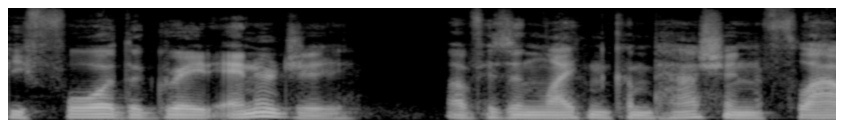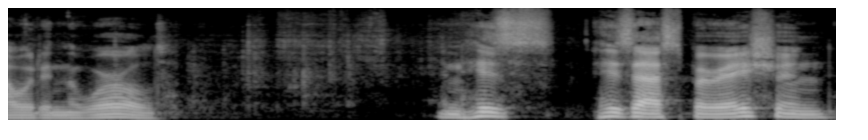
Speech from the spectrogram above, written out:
before the great energy of his enlightened compassion flowered in the world. And his, his aspiration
